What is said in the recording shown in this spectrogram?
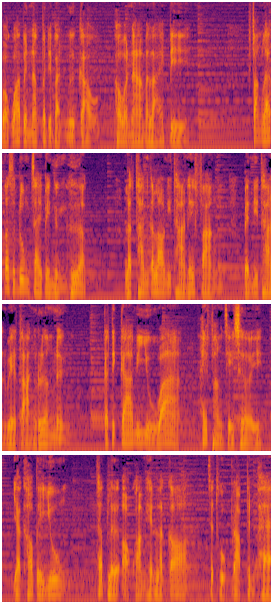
บอกว่าเป็นนักปฏิบัติมือเก่า ภาวนามาหลายปี ฟังแล้วก็สะดุ้งใจไปหนึ่งเฮือก และท่านก็เล่านิทานให้ฟัง เป็นนิทานเวตาลเรื่องหนึ่ง กติกามีอยู่ว่าให้ฟังเฉยๆ อย่าเข้าไปยุ่ง ถ้าเผลอออกความเห็นแล้วก็จะถูกปรับเป็นแพ้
